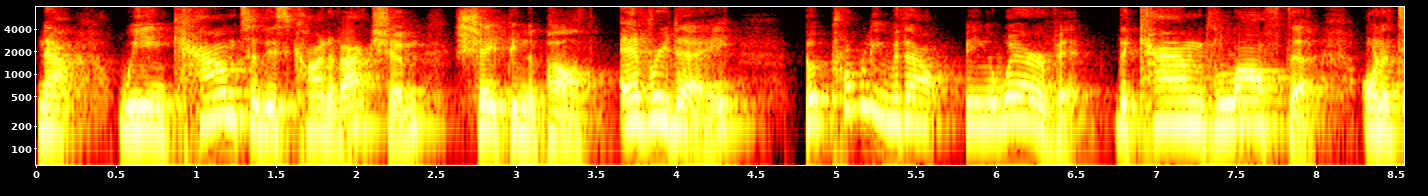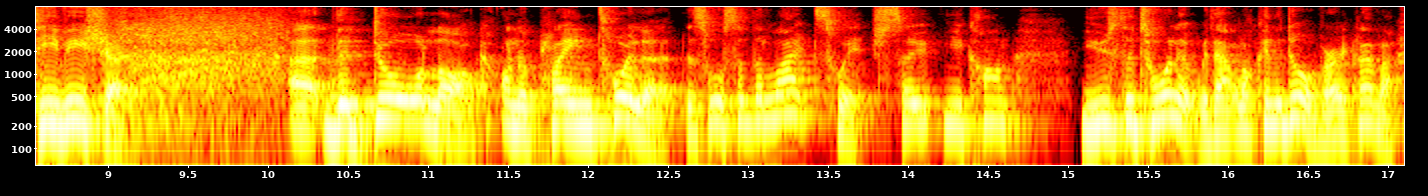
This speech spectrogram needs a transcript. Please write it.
Now, we encounter this kind of action, shaping the path, every day but probably without being aware of it. The canned laughter on a TV show. Uh, the door lock on a plane toilet. There's also the light switch, so you can't use the toilet without locking the door. Very clever.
